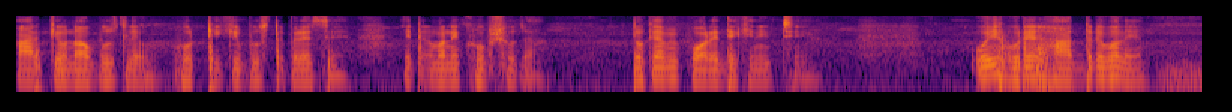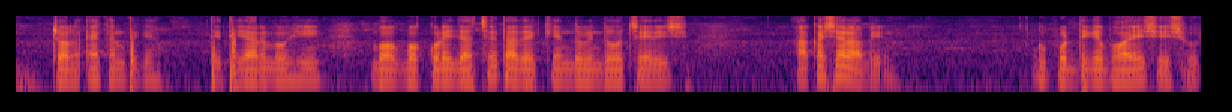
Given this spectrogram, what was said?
আর কেউ না বুঝলেও হুর ঠিকই বুঝতে পেরেছে, এটার মানে খুব সোজা। তোকে আমি পরে দেখে নিচ্ছি। ওই হুরের হাত ধরে বলে, চল এখান থেকে। তিথি আর বহি বক বক করে যাচ্ছে তাদের কেন্দ্রবিন্দু হচ্ছে এরিস আকাশ আর আবির। উপর দিকে ভয়ে সে সুর।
